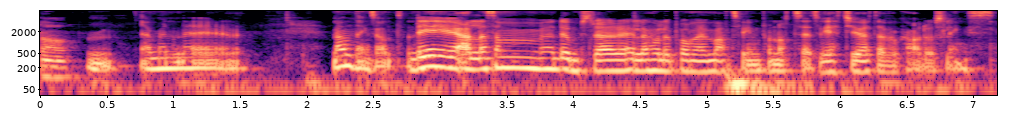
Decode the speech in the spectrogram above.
Ja. Mm. Ja, men, eh, någonting sånt. Det är ju alla som dumpstrar eller håller på med matsvinn på något sätt vet ju att avokado slängs.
